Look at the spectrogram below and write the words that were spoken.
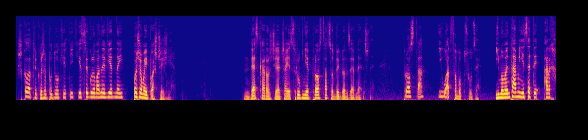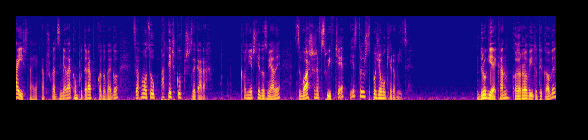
Szkoda tylko, że podłokietnik jest regulowany w jednej, poziomej płaszczyźnie. Deska rozdzielcza jest równie prosta co wygląd zewnętrzny. Prosta i łatwa w obsłudze. I momentami niestety archaiczna, jak na przykład zmiana komputera pokładowego za pomocą patyczków przy zegarach. Koniecznie do zmiany, zwłaszcza, że w Swiftie jest to już z poziomu kierownicy. Drugi ekran, kolorowy i dotykowy,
